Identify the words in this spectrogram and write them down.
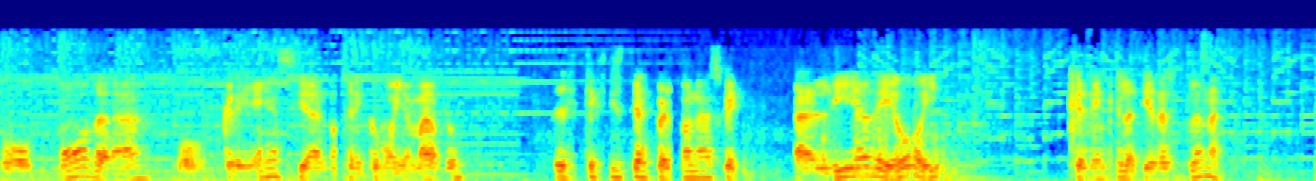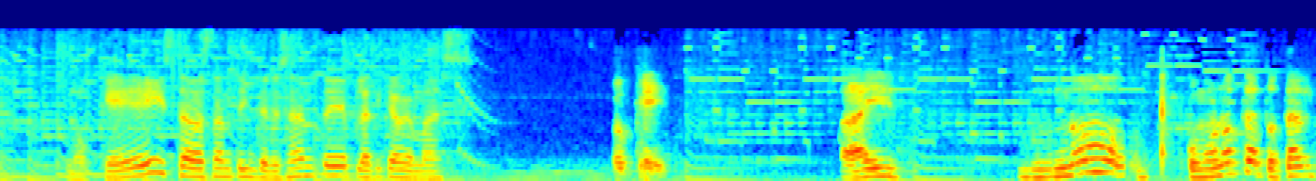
o moda o creencia, no sé cómo llamarlo, es que existen personas que al día de hoy creen que la Tierra es plana. Ok, está bastante interesante. Platícame más. Ok. Hay. No. Como nota total,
